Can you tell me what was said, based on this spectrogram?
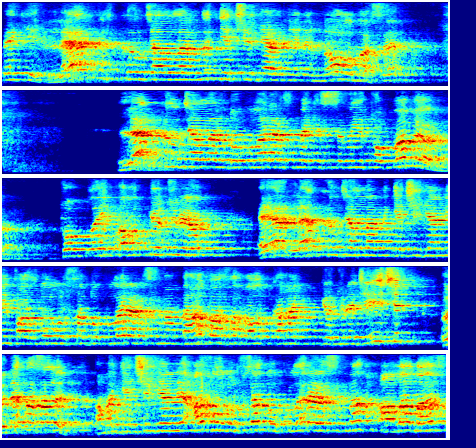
Peki lenf kılcallarının geçirgenliğinin ne olması? Lenf kılcalları dokular arasındaki sıvıyı toplamıyor mu? Toplayıp alıp götürüyor. Eğer lenf kılcallarının geçirgenliği fazla olursa dokular arasından daha fazla alıp kana götüreceği için ödem azalır. Ama geçirgenliği az olursa dokular arasından alamaz.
